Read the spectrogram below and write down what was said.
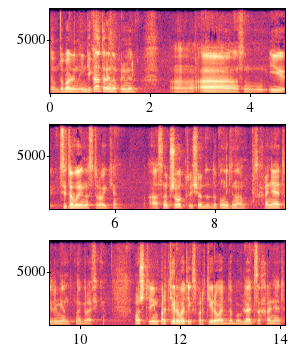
там добавленные индикаторы, например, а, и цветовые настройки. А snapshot еще дополнительно сохраняет элемент на графике. Можете импортировать, экспортировать, добавлять, сохранять.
